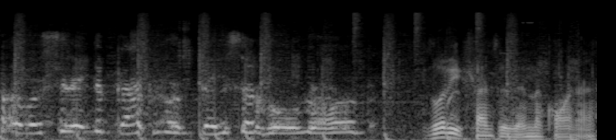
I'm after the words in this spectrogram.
I was sitting in the back of our base at home, Rob. There's literally fences in the corner.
